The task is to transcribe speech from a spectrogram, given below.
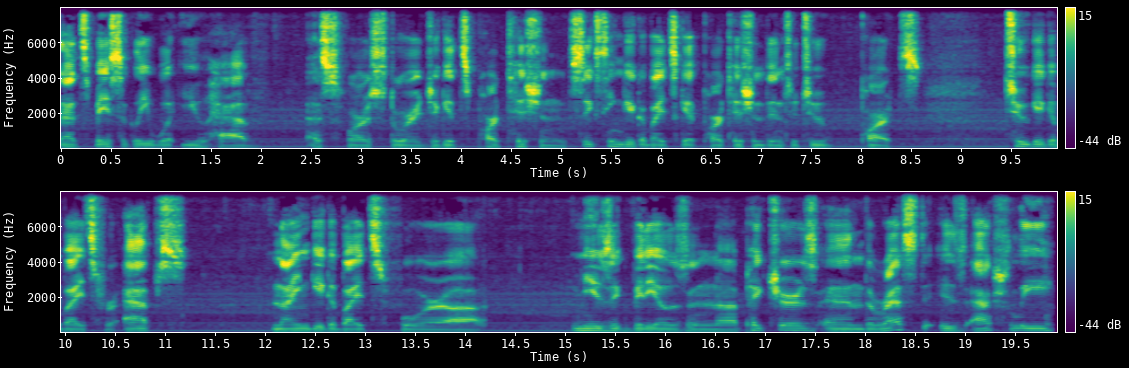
that's basically what you have as far as storage. It gets partitioned. 16 gigabytes get partitioned into two parts 2 gigabytes for apps, 9 gigabytes for uh, music, videos, and uh, pictures, and the rest is actually.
